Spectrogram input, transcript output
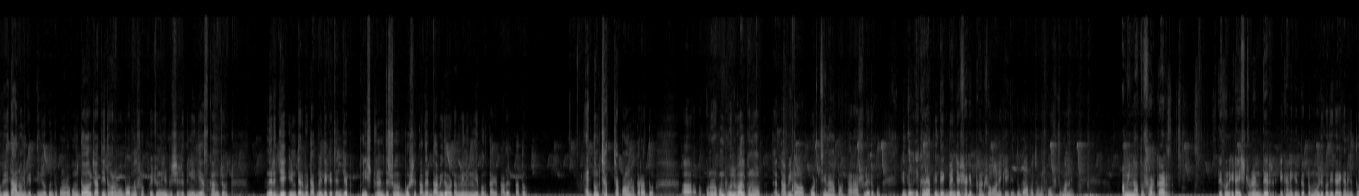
অভিনেতা আলমগীর, তিনিও কিন্তু কোনো রকম দল, জাতি, ধর্ম, বর্ণ সব কিছু নির্বিশেষে তিনি ইলিয়াস কাঞ্চনের যে ইন্টারভিউটা আপনি দেখেছেন যে আপনি স্টুডেন্টদের সঙ্গে বসে তাদের দাবি দেওয়াটা মেনে নিয়ে এবং তাকে, তাদেরটা তো একদম ছাচ্চা পাওনা তারা তো কোনো রকম ভুলভাল কোনো দাবি দেওয়া করছে না বা তারা আসলে এরকম। কিন্তু এখানে আপনি দেখবেন যে শাকিব খান সহ অনেকেই কিন্তু গা বাঁচানো পোস্ট মানে আমি না তো সরকার। দেখুন, এটা স্টুডেন্টদের এখানে কিন্তু একটা মৌলিক অধিকার। এখানে কিন্তু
